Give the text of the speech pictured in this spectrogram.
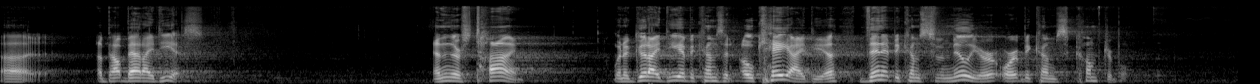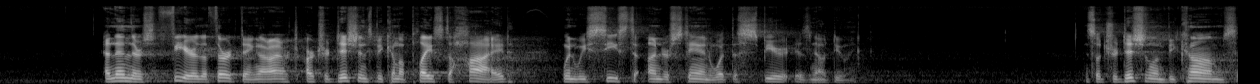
uh, about bad ideas. And then there's time. When a good idea becomes an okay idea then it becomes familiar or it becomes comfortable and then there's fear the third thing our, our traditions become a place to hide when we cease to understand what the Spirit is now doing. And so traditionalism becomes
